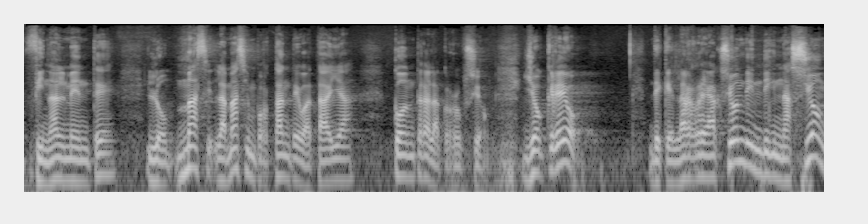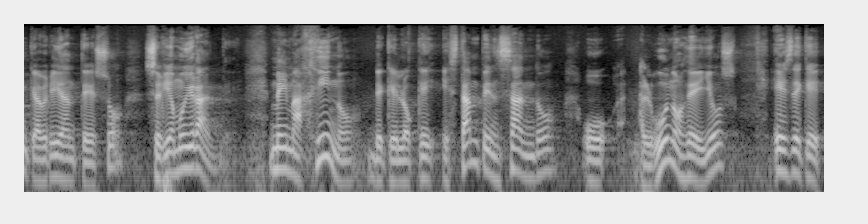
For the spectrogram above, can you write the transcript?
finalmente lo más, la más importante batalla contra la corrupción. Yo creo de que la reacción de indignación que habría ante eso sería muy grande. Me imagino de que lo que están pensando, o algunos de ellos, es de que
